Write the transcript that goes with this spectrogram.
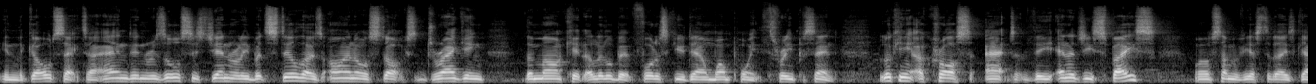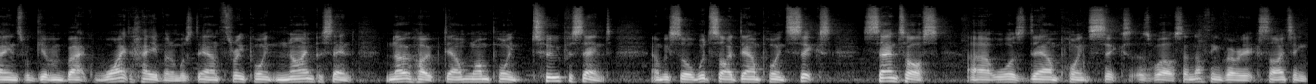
in the gold sector and in resources generally, but still those iron ore stocks dragging the market a little bit. Fortescue down 1.3%. Looking across at the energy space, well, some of yesterday's gains were given back. Whitehaven was down 3.9%, No Hope down 1.2%, and we saw Woodside down 0.6. Santos uh, was down 0.6 as well, so nothing very exciting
